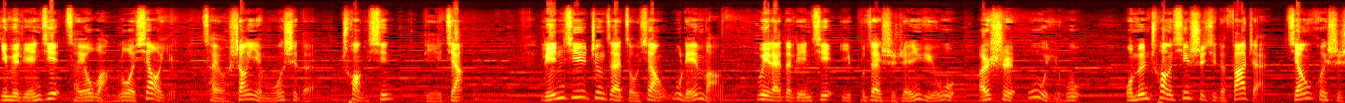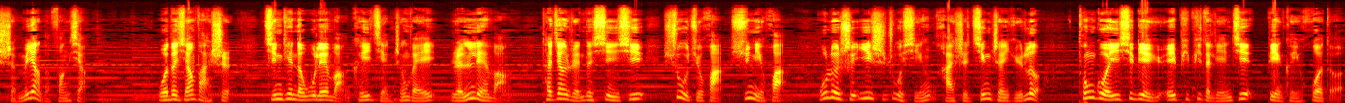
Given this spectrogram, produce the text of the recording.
因为连接才有网络效应，才有商业模式的创新叠加。连接正在走向物联网，未来的连接已不再是人与物，而是物与物。我们创新世纪的发展将会是什么样的方向？我的想法是，今天的物联网可以简称为人联网，它将人的信息数据化、虚拟化，无论是衣食住行还是精神娱乐，通过一系列与 APP 的连接便可以获得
